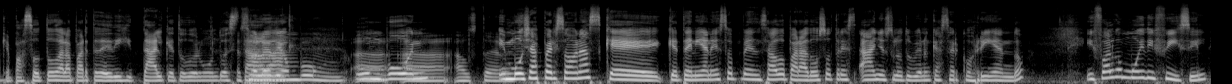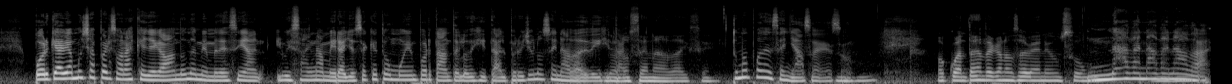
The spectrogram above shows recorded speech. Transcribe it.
que pasó toda la parte de digital, que todo el mundo estaba... Eso le dio un boom. un boom. A, ustedes. Y muchas personas que, que tenían eso pensado para dos o tres años lo tuvieron que hacer corriendo. Y fue algo muy difícil porque había muchas personas que llegaban donde mí y me decían, Luisana, mira, yo sé que esto es muy importante lo digital, pero yo no sé nada de digital. Yo no sé nada, sí. ¿Tú me puedes enseñar eso? ¿O cuánta gente que no sabía ni un Zoom? Nada, nada, nada.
